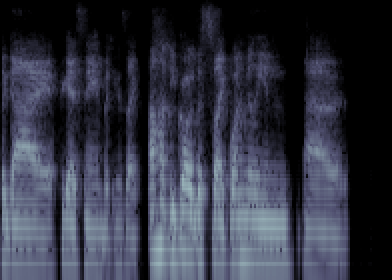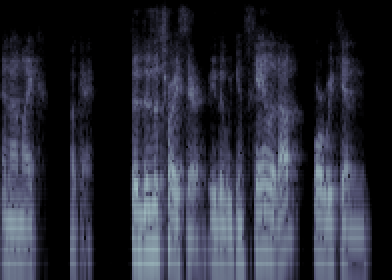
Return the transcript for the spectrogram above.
the guy, I forget his name, but he was like, I'll help you grow this to like one million. Uh, and I'm like, okay. So there's a choice here. Either we can scale it up or we can,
